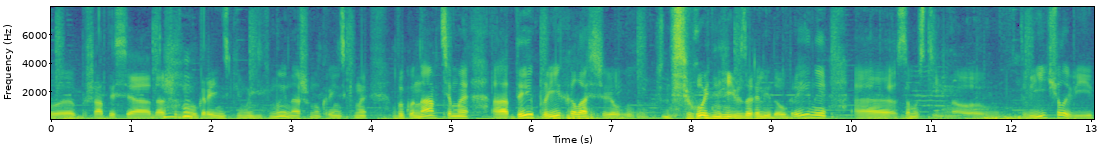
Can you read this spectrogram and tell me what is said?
е, пишатися нашими українськими дітьми, нашими українськими виконавцями. А ти приїхала сьогодні і взагалі до України е, самостійно. Твій чоловік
